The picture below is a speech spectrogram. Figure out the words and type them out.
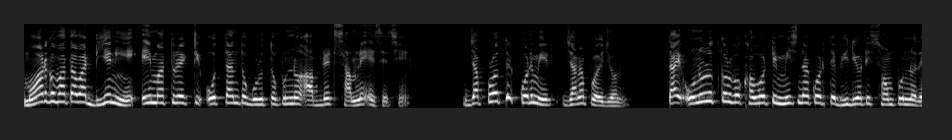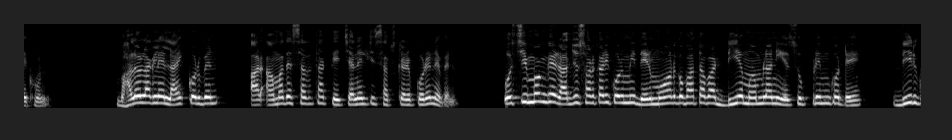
মহার্ঘ ভাতা বা ডিএ নিয়ে এইমাত্র একটি অত্যন্ত গুরুত্বপূর্ণ আপডেট সামনে এসেছে, যা প্রত্যেক কর্মীর জানা প্রয়োজন। তাই অনুরোধ করব খবরটি মিস না করতে ভিডিওটি সম্পূর্ণ দেখুন। ভালো লাগলে লাইক করবেন আর আমাদের সাথে থাকতে চ্যানেলটি সাবস্ক্রাইব করে নেবেন। পশ্চিমবঙ্গের রাজ্য সরকারি কর্মীদের মহার্ঘ ভাতা বা ডিএ মামলা নিয়ে সুপ্রিম কোর্টে দীর্ঘ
